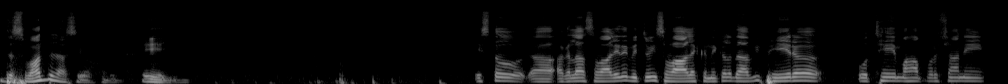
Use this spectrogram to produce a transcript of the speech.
ਦਸਵੰਧ ਦਾ ਸੇਵਾ ਹੋਣੀ ਇਹ ਜੀ। ਇਸ ਤੋਂ ਅਗਲਾ ਸਵਾਲ, ਇਹਦੇ ਵਿੱਚੋਂ ਹੀ ਸਵਾਲ ਇੱਕ ਨਿਕਲਦਾ ਵੀ ਫੇਰ ਉੱਥੇ ਮਹਾਪੁਰਸ਼ਾਂ ਨੇ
